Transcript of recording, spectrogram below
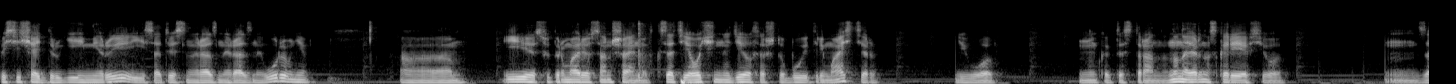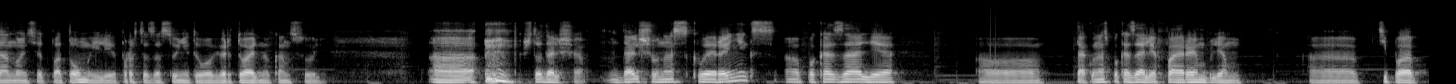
посещать другие миры и, соответственно, разные-разные уровни. А, и Super Mario Sunshine. Вот, кстати, я очень надеялся, что будет ремастер его. Ну, как-то странно. Ну, наверное, скорее всего, заанонсят потом или просто засунет его в виртуальную консоль. А, что дальше? Дальше у нас Square Enix а, показали... так, у нас показали Fire Emblem типа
